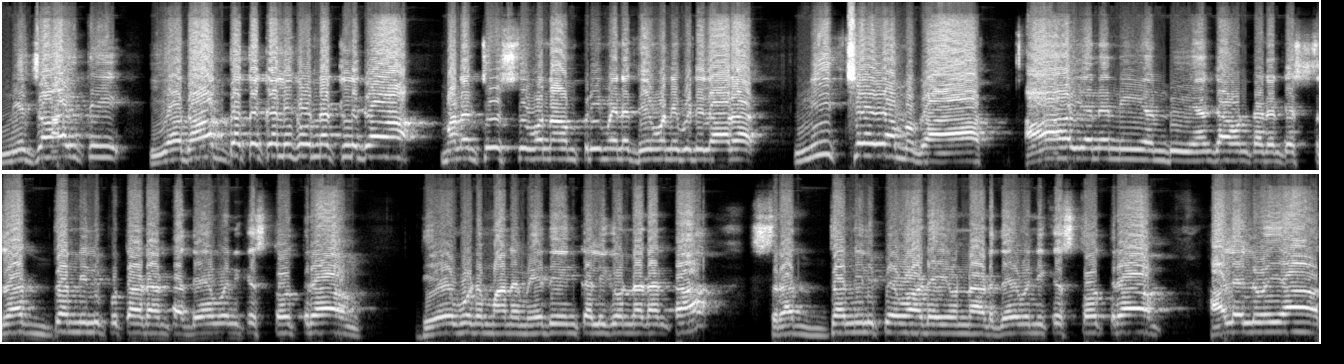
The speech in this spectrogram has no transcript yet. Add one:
నిజాయితీ యథార్థత కలిగి ఉన్నట్లుగా మనం చూస్తూ ఉన్నాం. ప్రియమైన దేవుని విడిలారా నిశ్చయముగా ఆయన నీ అందు ఏంగా ఉంటాడంటే శ్రద్ధ నిలుపుతాడంట. దేవునికి స్తోత్రం. దేవుడు మన మీద ఏం కలిగి ఉన్నాడంట? శ్రద్ధ నిలిపేవాడై ఉన్నాడు. దేవునికి స్తోత్రం. హల్లెలూయ.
